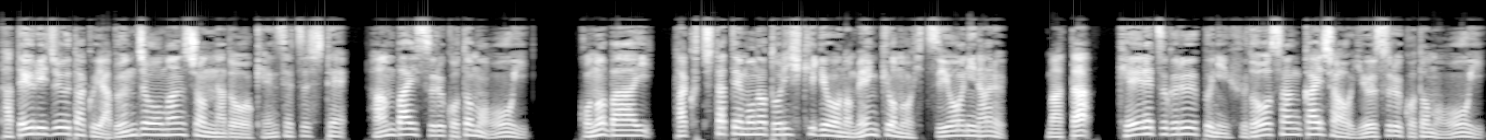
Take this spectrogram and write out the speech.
建売住宅や分譲マンションなどを建設して、販売することも多い。この場合、宅地建物取引業の免許も必要になる。また、系列グループに不動産会社を有することも多い。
